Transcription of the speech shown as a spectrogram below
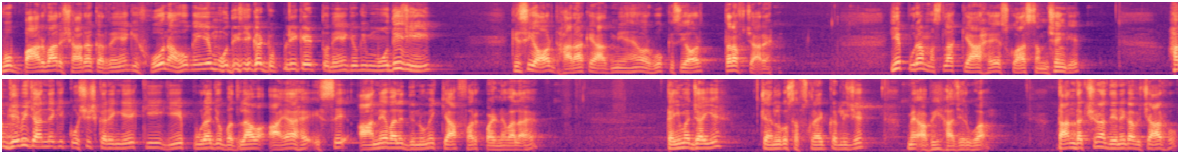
वो बार बार इशारा कर रहे हैं कि हो ना हो कहीं ये मोदी जी का डुप्लीकेट तो नहीं है, क्योंकि मोदी जी किसी और धारा के आदमी हैं और वो किसी और तरफ़ जा रहे हैं। ये पूरा मसला क्या है, इसको आज समझेंगे। हम ये भी जानने की कोशिश करेंगे कि ये पूरा जो बदलाव आया है, इससे आने वाले दिनों में क्या फ़र्क पड़ने वाला है। कहीं मत जाइए, चैनल को सब्सक्राइब कर लीजिए। मैं अभी हाजिर हुआ। दान दक्षिणा देने का विचार हो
